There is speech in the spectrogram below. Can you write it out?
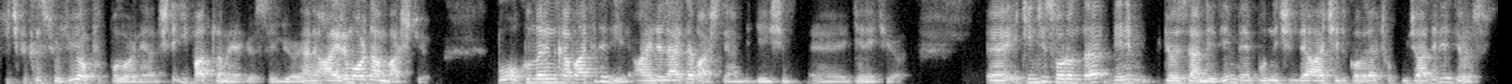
hiçbir kız çocuğu yok futbol oynayan. İşte ip atlamaya gösteriliyor. Yani ayrım oradan başlıyor. Bu okulların kabahati de değil, ailelerde başlayan bir değişim e, gerekiyor. E, ikinci sorun da benim gözlemlediğim ve bunun için de Arçelik olarak çok mücadele ediyoruz.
